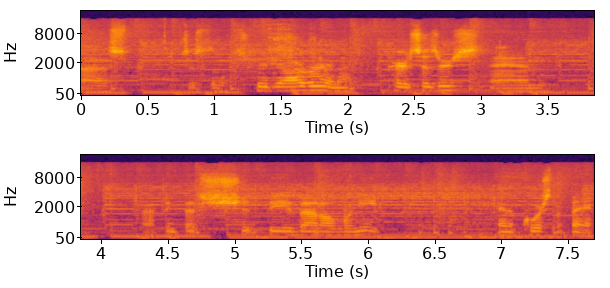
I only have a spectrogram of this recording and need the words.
uh, just a screwdriver and a pair of scissors, and I think that should be about all we need. And of course the fan.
